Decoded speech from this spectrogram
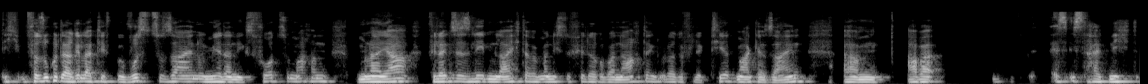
Ich versuche da relativ bewusst zu sein und mir da nichts vorzumachen. Naja, vielleicht ist das Leben leichter, wenn man nicht so viel darüber nachdenkt oder reflektiert, mag ja sein. Ähm, aber es ist halt nicht,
